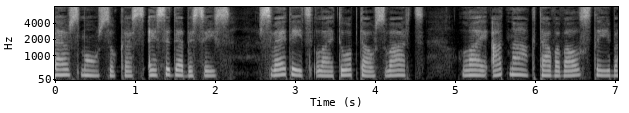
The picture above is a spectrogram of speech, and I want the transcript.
Tēvs mūsu, kas esi debesīs, svētīts lai top tavs vārds, lai atnāk tava valstība,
